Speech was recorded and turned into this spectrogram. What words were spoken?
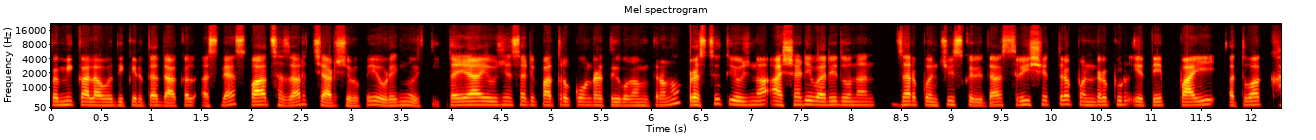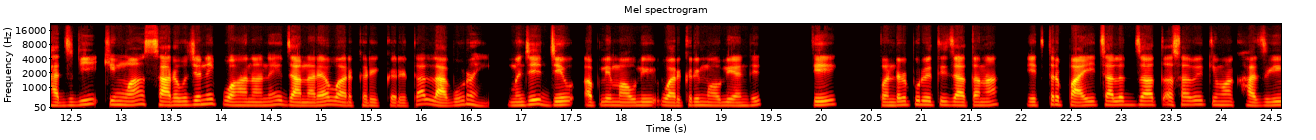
कमी कालावधीकरिता दाखल असल्यास पाच हजार चारशे रुपये एवढे मिळतील. तर या योजनेसाठी पात्र कोण राहतील बघा मित्रांनो? प्रस्तुत योजना आषाढी वारी दोन हजार पंचवीस करिता श्री क्षेत्र पंढरपूर येथे पायी अथवा खाजगी किंवा सार्वजनिक वाहनाने जाणाऱ्या वारकरीकरिता लागू राहील. म्हणजे जे आपले माऊली वारकरी माऊली आहेत ते पंढरपूर येथे जाताना एकतर पायी चालत जात असावे किंवा खाजगी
